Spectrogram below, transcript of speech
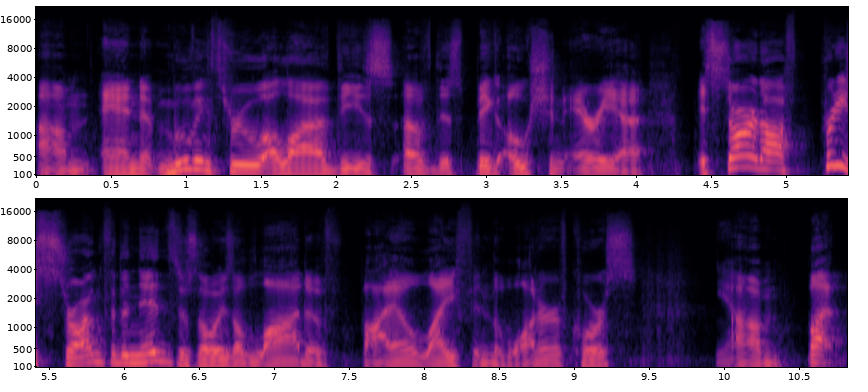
Um, and moving through a lot of these of this big ocean area, it started off pretty strong for the Nids. There's always a lot of bio life in the water, of course. Yeah. Um, but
